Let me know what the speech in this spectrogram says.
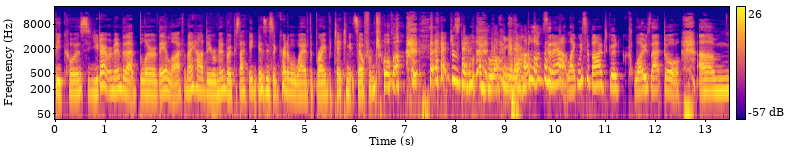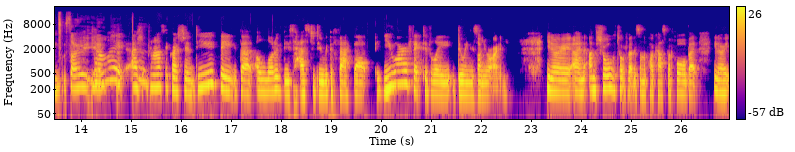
because you don't remember that blur of their life and they hardly remember because I think there's this incredible way of the brain protecting itself from trauma and just and, and blocking it out. blocks it out. Like we survived good, close that door. Um, so, you can know. I, Ash, can I ask a question? Do you think that a lot of this has to do with the fact that you are effectively doing this on your own? You know, and I'm sure we've talked about this on the podcast before, but you know,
